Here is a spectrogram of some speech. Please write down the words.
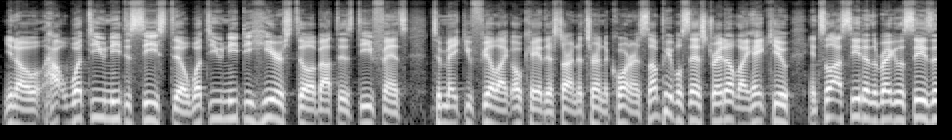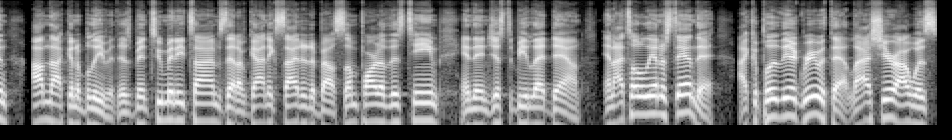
you know, how, what do you need to see still? What do you need to hear still about this defense to make you feel like, okay, they're starting to turn the corner? And some people said straight up, like, hey, Q, until I see it in the regular season, I'm not going to believe it. There's been too many times that I've gotten excited about some part of this team and then just to be let down. And I totally understand that. I completely agree with that. Last year, I was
